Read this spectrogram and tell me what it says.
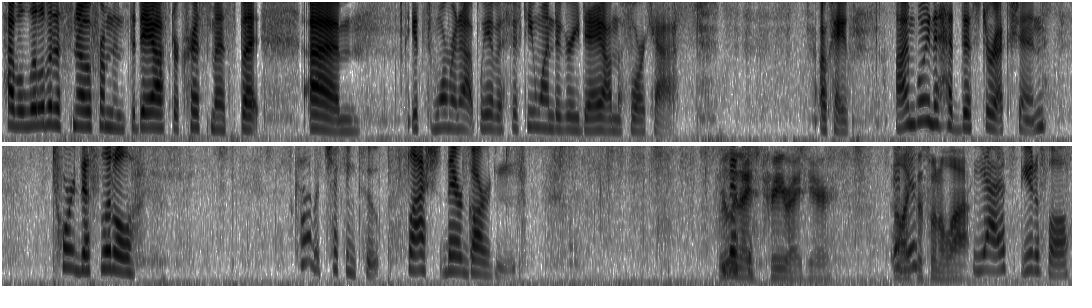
have a little bit of snow from the, day after Christmas, but um, it's warming up. We have a 51 degree day on the forecast. Okay, I'm going to head this direction toward this little, it's kind of a chicken coop slash their garden. Really This- nice tree right here. I like is. this one a lot. Yeah, it's beautiful.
